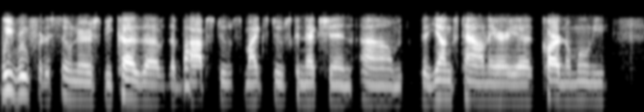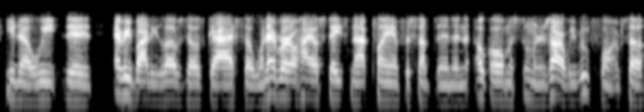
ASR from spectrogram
we root for the Sooners because of the Bob Stoops, Mike Stoops connection, um, the Youngstown area, Cardinal Mooney. You know, we the, everybody loves those guys. So whenever Ohio State's not playing for something and Oklahoma Sooners are, we root for them. So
